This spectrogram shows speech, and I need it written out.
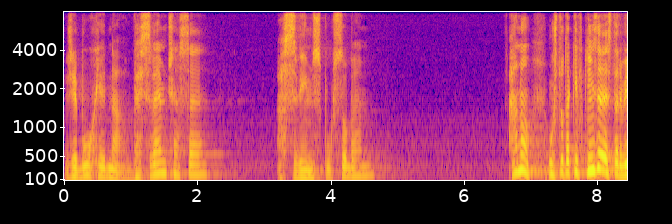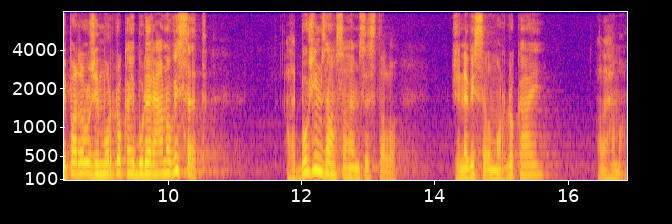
že Bůh jedná ve svém čase a svým způsobem ano, už to taky v knize Ester vypadalo, že Mordokaj bude ráno vyset. Ale božím zásahem se stalo, že nevysel Mordokaj, ale Haman.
